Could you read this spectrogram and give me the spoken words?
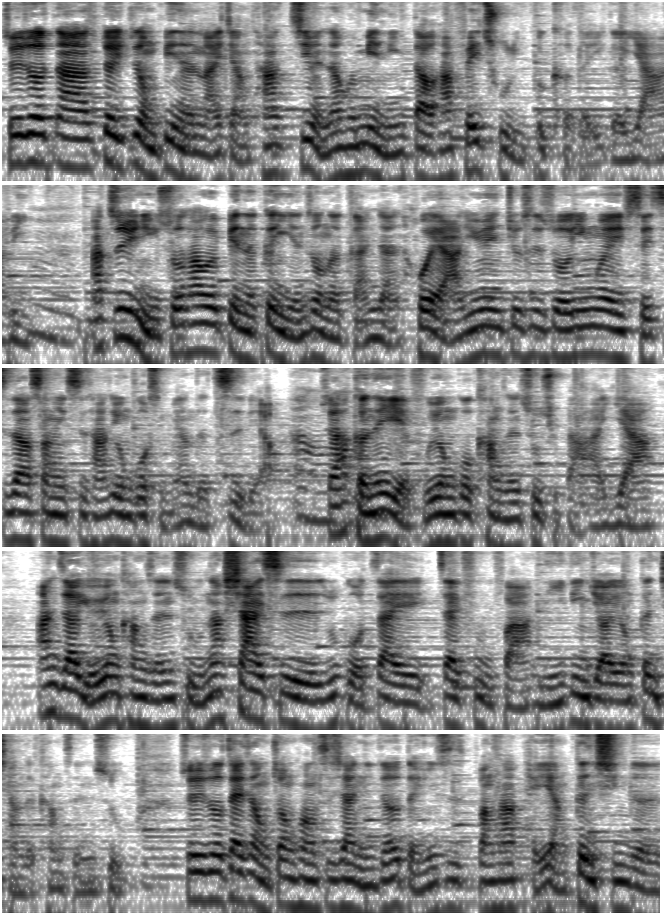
所以说，那对这种病人来讲，他基本上会面临到他非处理不可的一个压力。那至于你说他会变得更严重的感染，会啊，因为就是说，因为谁知道上一次他用过什么样的治疗，所以他可能也服用过抗生素去把它压。按照有用抗生素，那下一次如果再再复发，你一定就要用更强的抗生素。所以说，在这种状况之下，你都等于是帮他培养更新的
